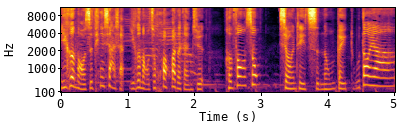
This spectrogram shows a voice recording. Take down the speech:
一个脑子听夏夏，一个脑子画画的感觉，很放松。希望这一次能被读到呀！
